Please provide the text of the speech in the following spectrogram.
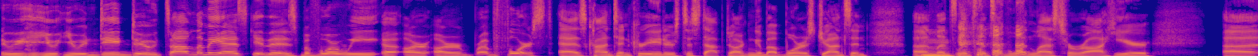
you, you indeed do, Tom. Let me ask you this: before we uh, are are forced as content creators to stop talking about Boris Johnson, uh, mm. let's let's let's have one last hurrah here. Uh,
